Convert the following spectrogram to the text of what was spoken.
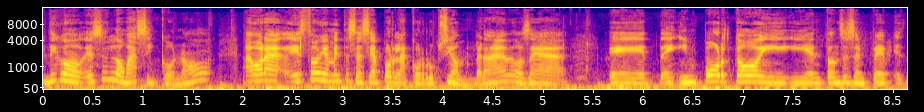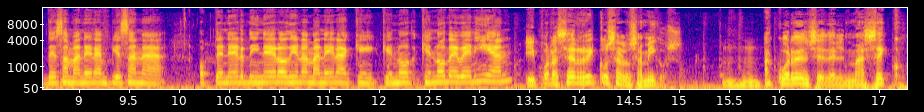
digo, eso es lo básico, ¿no? Ahora, esto obviamente se hacía por la corrupción, ¿verdad? O sea, eh, importo y, entonces de esa manera empiezan a obtener dinero de una manera que, no, que no deberían. Y por hacer ricos a los amigos. Acuérdense del Maseco,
